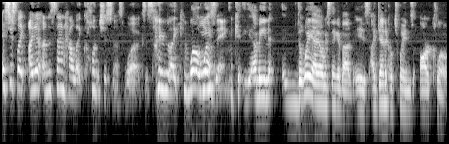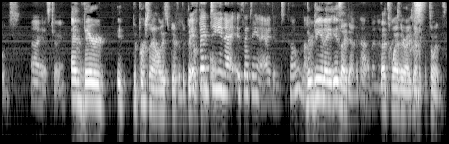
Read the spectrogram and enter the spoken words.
It's just like I don't understand how like consciousness works. It's so like Well, well, confusing. K- I mean, the way I always think about it is identical twins are clones, oh, yeah, that's true. and they're it, the personalities are different. They're But different if their people. DNA is their DNA identical, no. Their DNA is identical. Oh, that's why they're identical twins.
